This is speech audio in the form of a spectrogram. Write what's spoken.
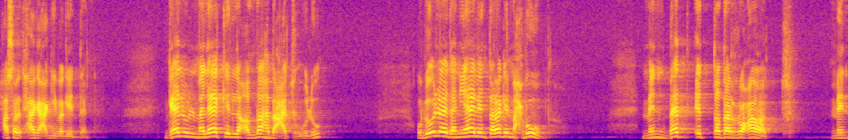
حصلت حاجة عجيبة جدا. جاله الملاك اللي الله بعته له وبيقول له يا دانيال انت راجل محبوب. من بدء التضرعات من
